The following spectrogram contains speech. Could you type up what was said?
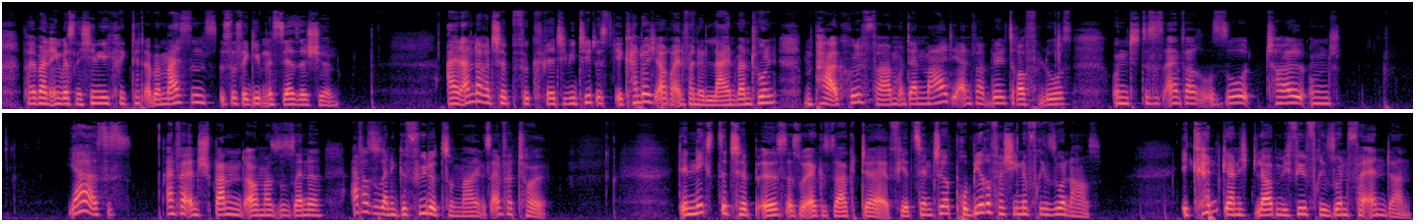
weil man irgendwas nicht hingekriegt hat. Aber meistens ist das Ergebnis sehr, sehr schön. Ein anderer Tipp für Kreativität ist, ihr könnt euch auch einfach eine Leinwand holen, ein paar Acrylfarben und dann malt ihr einfach wild drauf los. Und das ist einfach so toll und ja, es ist einfach entspannend, auch mal so seine, einfach so seine Gefühle zu malen. Ist einfach toll. Der nächste Tipp ist, also eher gesagt der 14. Probiere verschiedene Frisuren aus. Ihr könnt gar nicht glauben, wie viel Frisuren verändern.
